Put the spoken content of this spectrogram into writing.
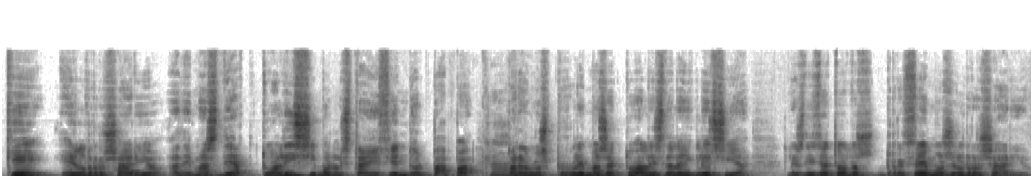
que el rosario, además de actualísimo, lo está diciendo el Papa, para los problemas actuales de la Iglesia, les dice a todos, recemos el rosario.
